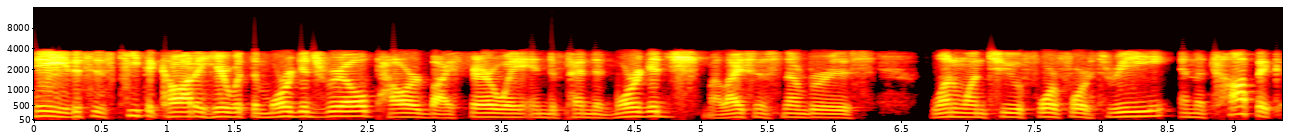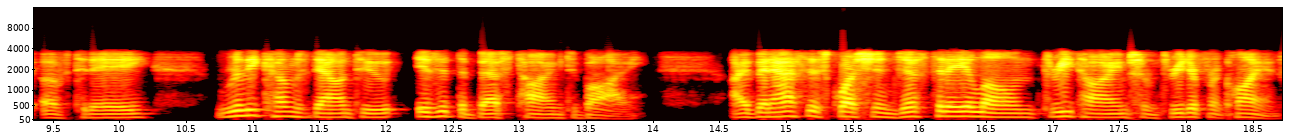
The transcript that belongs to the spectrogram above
Hey, this is Keith Akata here with the Mortgage Reel, powered by Fairway Independent Mortgage. My license number is 112443, and the topic of today really comes down to is it the best time to buy? I've been asked this question just today alone three times from three different clients.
